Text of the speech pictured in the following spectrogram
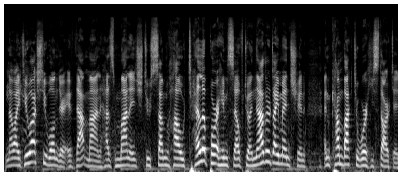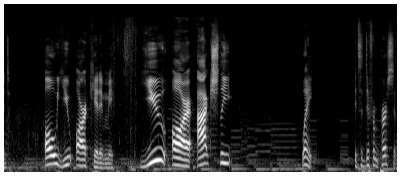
Now, I do actually wonder if that man has managed to somehow teleport himself to another dimension and come back to where he started. Oh, you are kidding me. You are actually... Wait. It's a different person.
